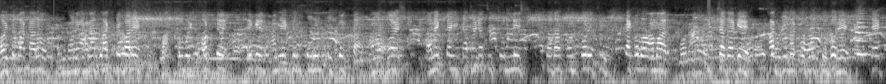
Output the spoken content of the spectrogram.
হয়তো বা কারও মনে আঘাত লাগতে পারে। বাস্তবিক অর্থে দেখেন, আমি একজন তরুণ উদ্যোক্তা। আমার বয়স অনেকটাই কাছাকাছি চল্লিশ পদার্পণ করেছি। এখনও আমার ইচ্ছা জাগে থাকব না করে দেখব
